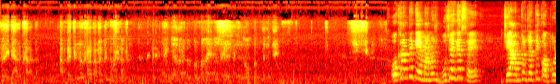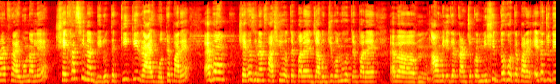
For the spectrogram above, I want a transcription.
তো এটা আরও খারাপ। আপনার জন্য খারাপ, আমার জন্য খারাপ। ওখান থেকে মানুষ বুঝে গেছে যে আন্তর্জাতিক অপরাধ ট্রাইব্যুনালে শেখ হাসিনার বিরুদ্ধে কি কি রায় হতে পারে এবং শেখ হাসিনার ফাঁসি হতে পারে, যাবজ্জীবন হতে পারে আওয়ামী লীগের কার্যক্রম নিষিদ্ধ হতে পারে, এটা যদি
